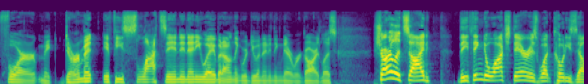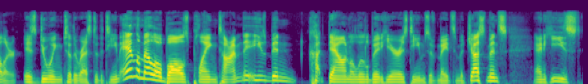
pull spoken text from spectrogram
for McDermott if he slots in in any way, but I don't think we're doing anything there regardless. Charlotte side, the thing to watch there is what Cody Zeller is doing to the rest of the team and LaMelo Ball's playing time. He's been cut down a little bit here as teams have made some adjustments, and he's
